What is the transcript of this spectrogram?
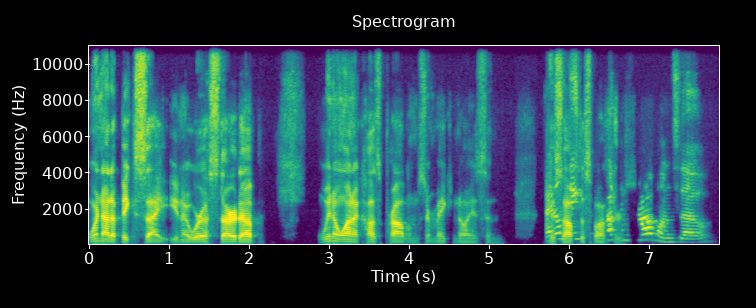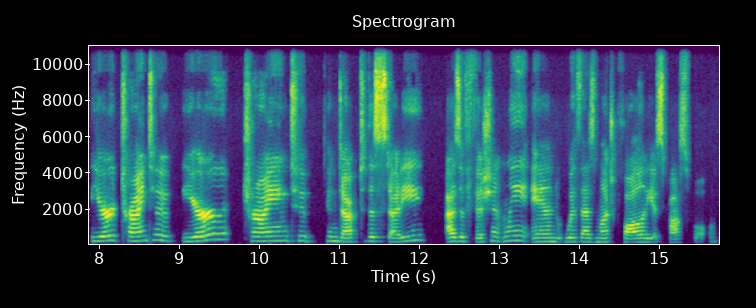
we're not a big site you know we're a startup we don't want to cause problems or make noise and piss off the sponsors. Problems though. You're trying to you're trying to conduct the study as efficiently and with as much quality as possible.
